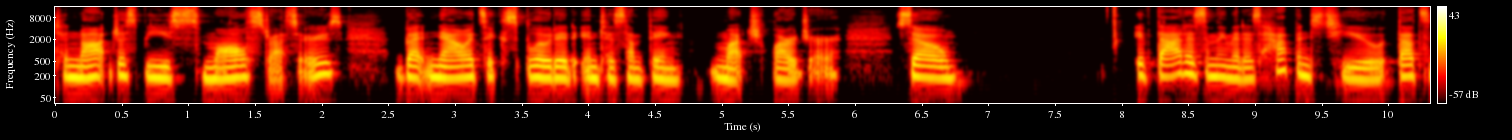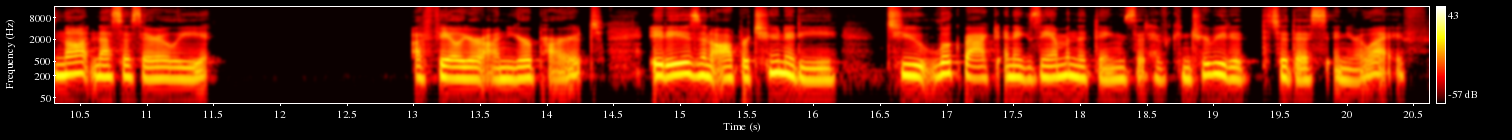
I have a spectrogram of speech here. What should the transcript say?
to not just be small stressors, but now it's exploded into something much larger. So, if that is something that has happened to you, that's not necessarily a failure on your part. It is an opportunity to look back and examine the things that have contributed to this in your life.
